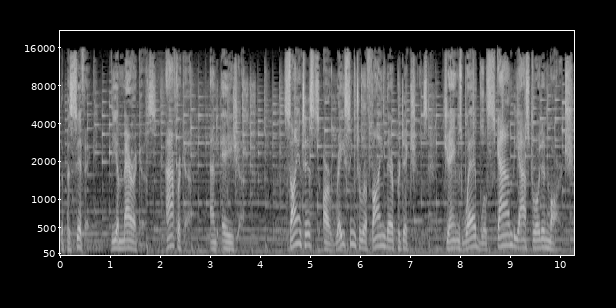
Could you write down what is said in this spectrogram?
The Pacific, the Americas, Africa, and Asia. Scientists are racing to refine their predictions. James Webb will scan the asteroid in March.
